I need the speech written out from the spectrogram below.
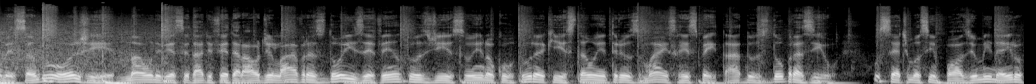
Começando hoje, na Universidade Federal de Lavras, dois eventos de suinocultura que estão entre os mais respeitados do Brasil. O sétimo Simpósio Mineiro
